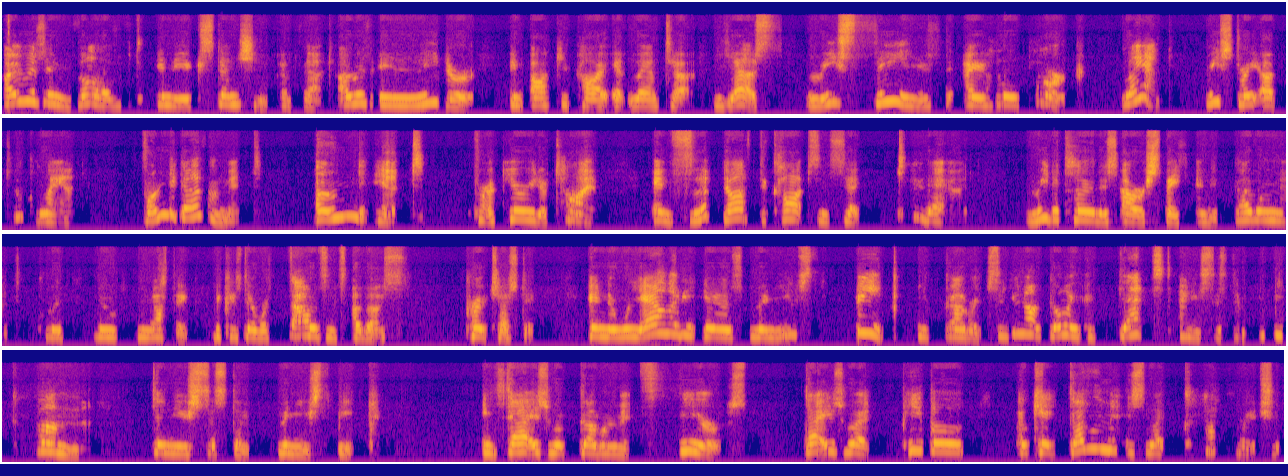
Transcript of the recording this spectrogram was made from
I was involved in the extension of that. I was a leader in Occupy Atlanta. Yes, we seized a whole park land. We straight up took land from the government, owned it for a period of time, and flipped off the cops and said, Too bad. We declare this our space, and the government could do nothing because there were thousands of us protesting. And the reality is, when you speak, you govern. So you're not going against any system, you become the new system when you speak. And that is what government fears. That is what people, okay, government is like cockroaches.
